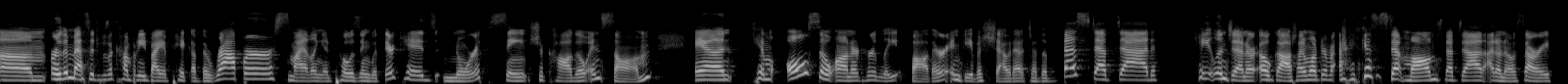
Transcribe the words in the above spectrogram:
um, or the message was accompanied by a pic of the rapper smiling and posing with their kids, North, Saint, Chicago, and Psalm. And Kim also honored her late father and gave a shout out to the best stepdad, Caitlyn Jenner. Oh gosh, I wonder if I guess stepmom, stepdad. I don't know. Sorry.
